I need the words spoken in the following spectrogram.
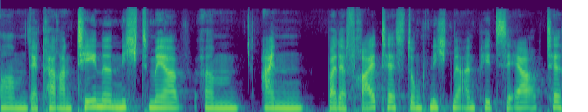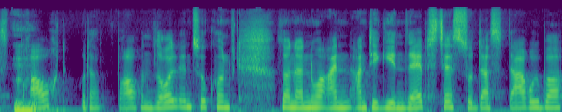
ähm, der Quarantäne nicht mehr ähm, einen bei der Freitestung nicht mehr einen PCR-Test mhm. braucht oder brauchen soll in Zukunft, sondern nur einen Antigen-Selbsttest, sodass darüber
